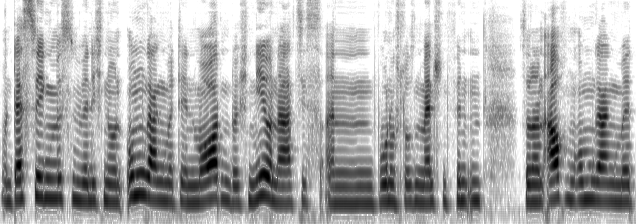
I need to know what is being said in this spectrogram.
Und deswegen müssen wir nicht nur einen Umgang mit den Morden durch Neonazis an wohnungslosen Menschen finden, sondern auch einen Umgang mit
